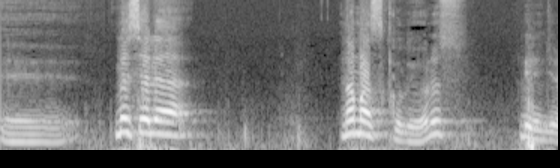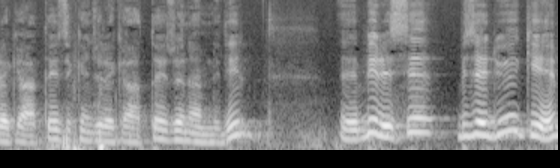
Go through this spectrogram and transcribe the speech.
Ee, mesela namaz kılıyoruz. Birinci rekattayız, ikinci rekattayız. Önemli değil. Ee, birisi bize diyor ki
